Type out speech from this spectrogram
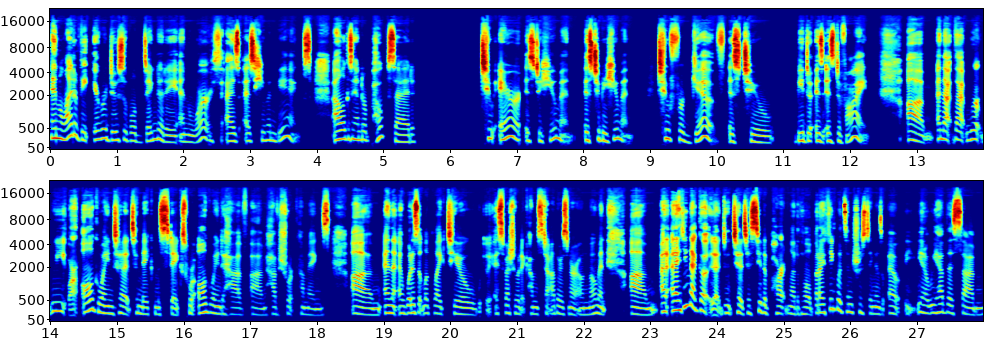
in light of the irreducible dignity and worth as as human beings. Alexander pope said to err is to human is to be human. To forgive is to be is, is divine. Um, and that that we're, we are all going to to make mistakes. We're all going to have um, have shortcomings. Um, and, and what does it look like to especially when it comes to others in our own moment? Um, and, and, i think that go uh, to, to see the part and let it whole but i think what's interesting is uh, you know we have this um,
